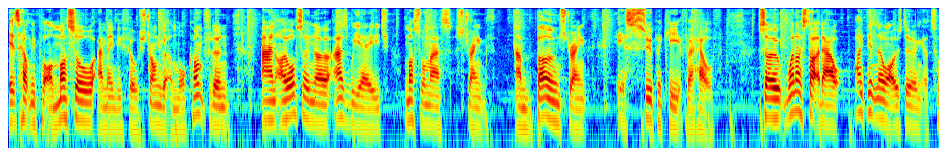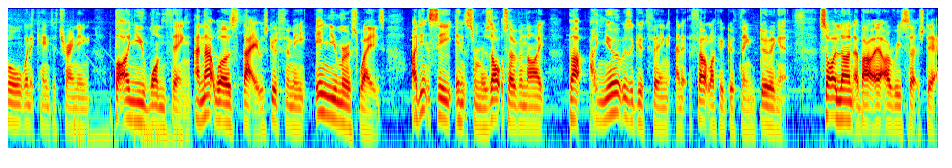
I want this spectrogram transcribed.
It's helped me put on muscle and made me feel stronger and more confident. And I also know as we age, muscle mass strength and bone strength is super key for health. So when I started out, I didn't know what I was doing at all when it came to training, but I knew one thing, and that was that it was good for me in numerous ways. I didn't see instant results overnight, but I knew it was a good thing and it felt like a good thing doing it. So I learned about it, I researched it,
